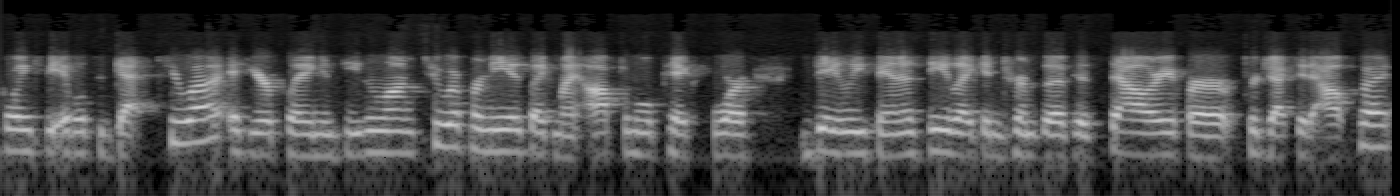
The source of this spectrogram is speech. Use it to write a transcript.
going to be able to get Tua if you're playing in season long. Tua for me is like my optimal pick for daily fantasy, like in terms of his salary for projected output.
